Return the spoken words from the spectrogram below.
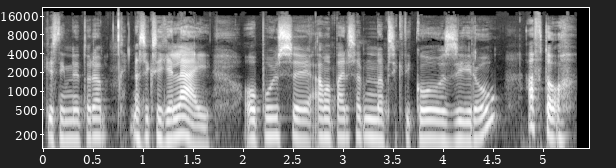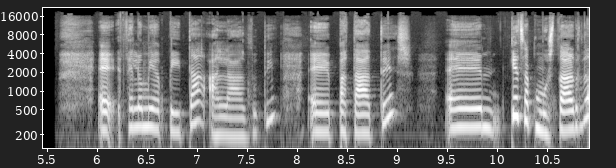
Και στην είναι τώρα να σε ξεγελάει. Όπως ε, άμα πάρεις ένα ψυκτικό zero, αυτό. Ε, θέλω μία πίτα, αλάδοτη, ε, πατάτες, ε, κέτσαπ μουστάρδα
